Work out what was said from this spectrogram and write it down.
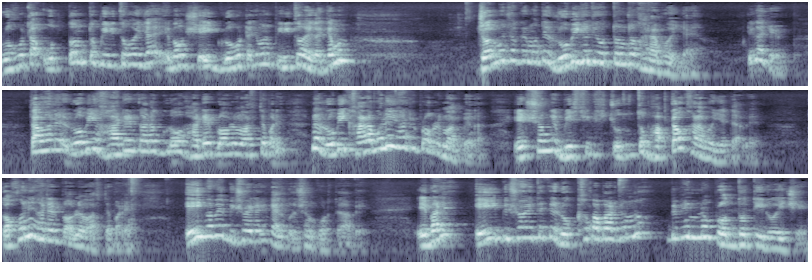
গ্রহটা অত্যন্ত পীড়িত হয়ে যায় এবং সেই গ্রহটা যেমন পীড়িত হয়ে যায়, যেমন জন্মচকের মধ্যে রবি যদি অত্যন্ত খারাপ হয়ে যায়, ঠিক আছে? তাহলে রবি হার্টের কারক গ্রহ হার্টের প্রবলেম আসতে পারে। না, রবি খারাপ হলেই হার্টের প্রবলেম আসবে না। এর সঙ্গে বৃষ্টির চতুর্থ ভাবটাও খারাপ হয়ে যেতে হবে। তখনই হার্টের প্রবলেম আসতে পারে। এইভাবে বিষয়টাকে ক্যালকুলেশন করতে হবে। এবারে এই বিষয় থেকে রক্ষা পাবার জন্য বিভিন্ন পদ্ধতি রয়েছে।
